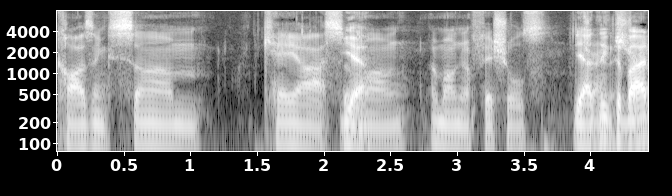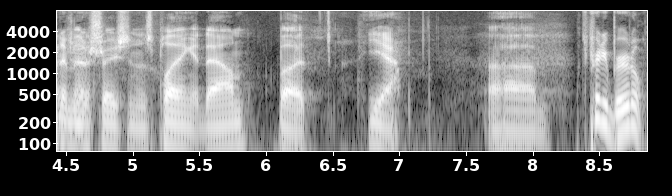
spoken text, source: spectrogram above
causing some chaos Yeah. among among officials. Yeah, I think the Biden administration is playing it down, but Yeah, it's pretty brutal.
